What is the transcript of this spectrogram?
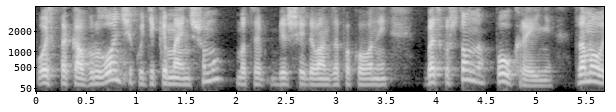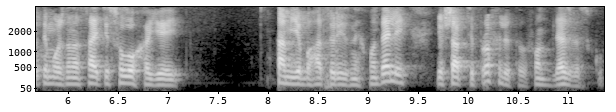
ось така в рулончику, тільки меншому, бо це більший диван запакований, безкоштовно по Україні. Замовити можна на сайті soloha.ua. Там є багато різних моделей, і в шапці профілю телефон для зв'язку.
